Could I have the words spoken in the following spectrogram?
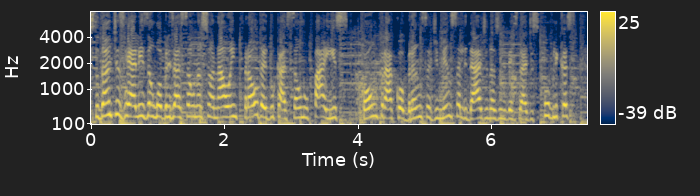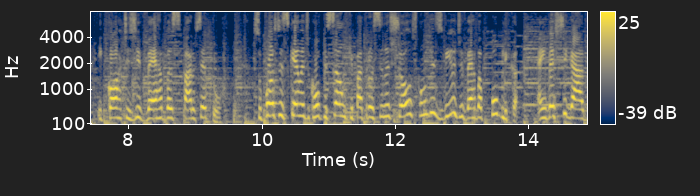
Estudantes realizam mobilização nacional em prol da educação no país contra a cobrança de mensalidade nas universidades públicas e cortes de verbas para o setor. Suposto esquema de corrupção que patrocina shows com desvio de verba pública é investigado.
